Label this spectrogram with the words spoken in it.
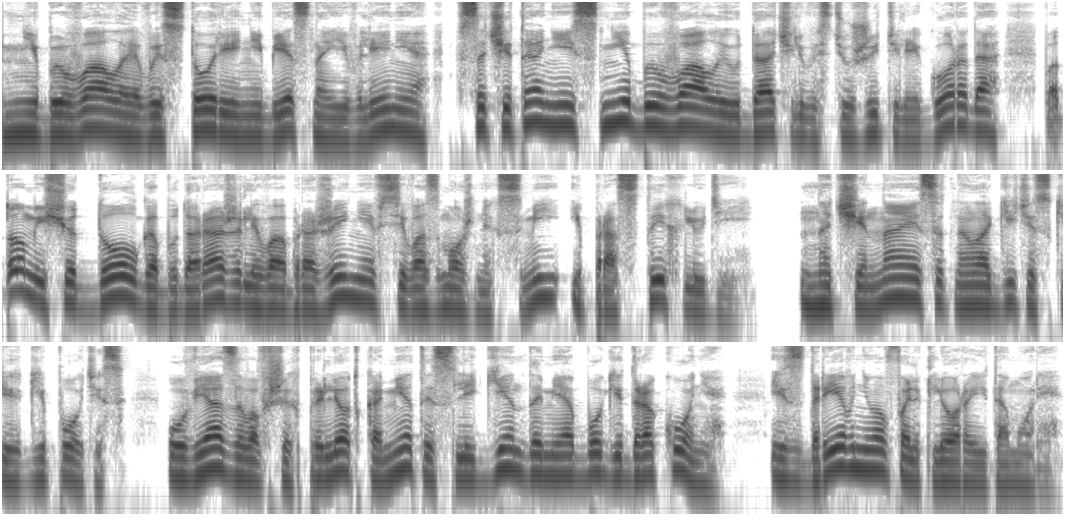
Небывалое в истории небесное явление в сочетании с небывалой удачливостью жителей города потом еще долго будоражили воображение всевозможных СМИ и простых людей. Начиная с этнологических гипотез, увязывавших прилет кометы с легендами о боге-драконе из древнего фольклора Итамори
